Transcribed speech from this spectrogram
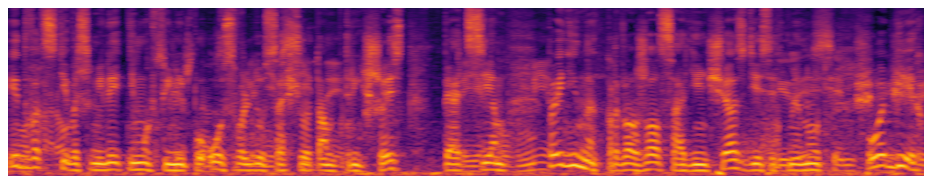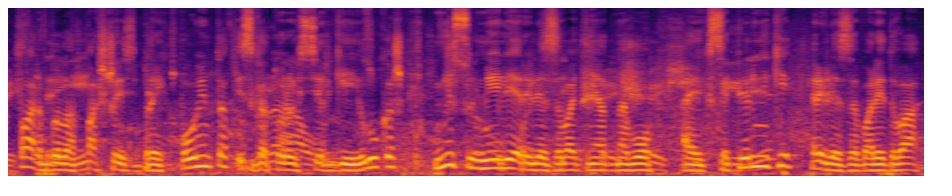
и 28-летнему Филиппу Освальду со счетом 3-6, 5-7. Поединок продолжался 1 час 10 минут. У обеих пар было по 6 брейкпоинтов, из которых Сергей и Лукаш не сумели реализовать ни одного, а их соперники реализовали два.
